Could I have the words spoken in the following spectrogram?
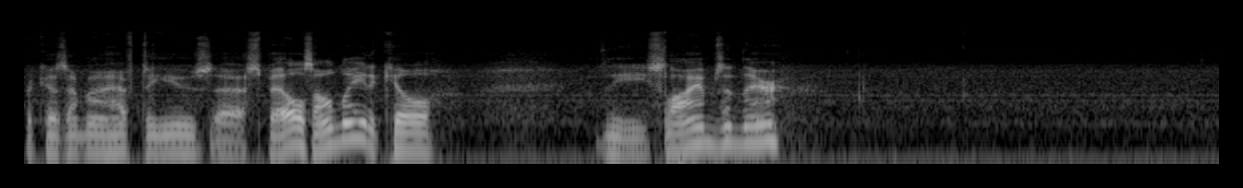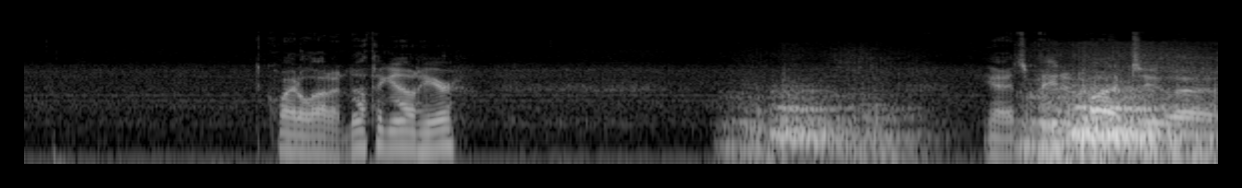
Because I'm going to have to use uh, spells only to kill the slimes in there. Quite a lot of nothing out here. Yeah, it's a pain in the butt to, uh,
